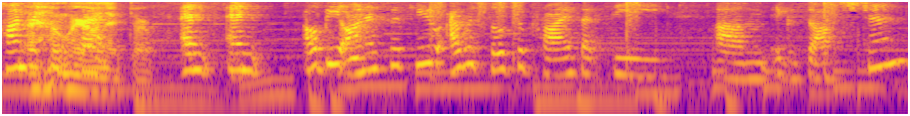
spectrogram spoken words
100%. we're on their turf And and I'll be honest with you, I was so surprised at the um, exhaustion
